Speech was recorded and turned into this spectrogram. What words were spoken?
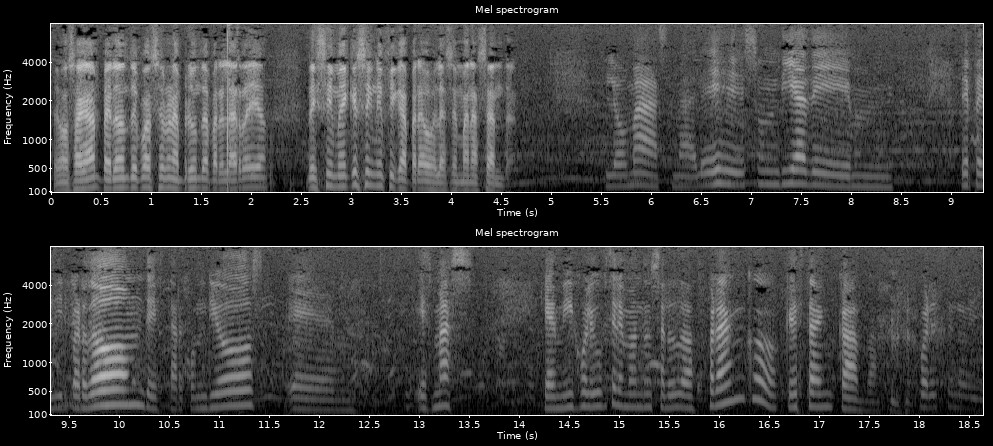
Tenemos acá, perdón, te puedo hacer una pregunta para la radio. Decime, ¿qué significa para vos la Semana Santa? Lo más mal, es, es un día de, mm, de pedir perdón, de estar con Dios. eh, es más, que a mi hijo le guste, le mando un saludo a Franco, que está en cama. Por eso lo digo.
